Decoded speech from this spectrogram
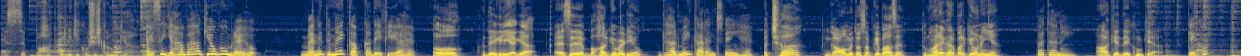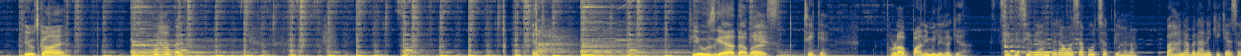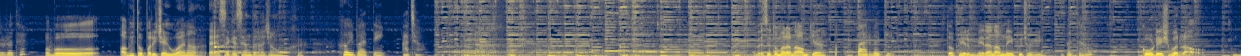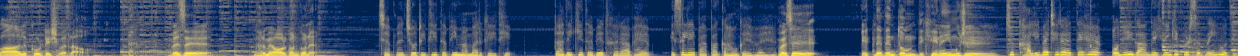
इससे बात करने की कोशिश करूँ क्या? ऐसे यहाँ वहाँ क्यों घूम रहे हो? मैंने तुम्हें कब का देख लिया है। ओह देख लिया क्या? ऐसे बाहर क्यों बैठी हो? घर में करंट नहीं है। अच्छा गाँव में तो सबके पास है। तुम्हारे घर पर क्यों नहीं है? पता नहीं। आके देखूँ क्या? देखो। फ्यूज कहाँ है? वहाँ पर। फ्यूज गया था बस। ठीक है। थोड़ा पानी मिलेगा क्या? सीधे सीधे अंदर आओ ऐसा पूछ सकते हो ना? बहाना बनाने की क्या ज़रूरत है? वो अभी तो परिचय हुआ है ना ऐसे कैसे अंदर आ जाऊँ? कोई बात नहीं आ जाओ। वैसे तुम्हारा नाम क्या है? पार्वती। तो फिर मेरा नाम नहीं पूछोगी? बताओ। कोटेश्वर राव बाल कोटेश्वर राव। वैसे घर में और कौन कौन है? जब मैं छोटी थी तभी माँ मर गई थी। दादी की तबीयत खराब है इसलिए पापा गाँव गए हुए हैं। वैसे इतने दिन तुम दिखे नहीं मुझे। जो खाली बैठे रहते हैं उन्हें गाँव देखने की फुर्सत नहीं होती।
